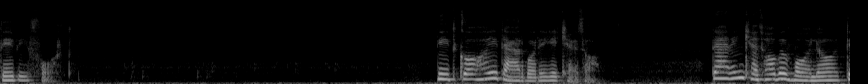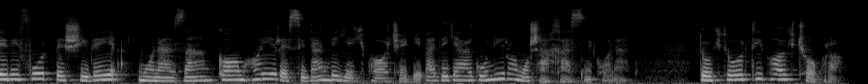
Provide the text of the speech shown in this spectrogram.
دبی فورد. دیدگاه درباره کتاب. در این کتاب والا دبی فورد به شیوه منظم گام های رسیدن به یک پارچگی و دگرگونی را مشخص می کند. دکتر تیپاک چوبرا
